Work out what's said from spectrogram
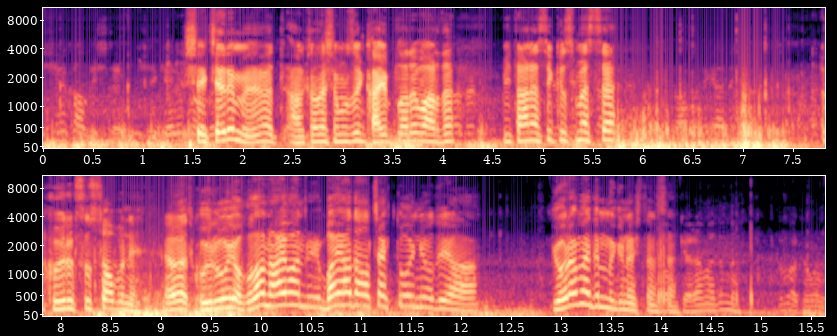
Bir şey kaldı işte. Şekerim kaldı. Şekeri mi? Evet arkadaşımızın kayıpları vardı. Bir tanesi kısmetse. Kuyruksuz sabuni. Evet kuyruğu yok. Ulan hayvan bayağı da alçakta oynuyordu ya. Göremedin mi güneşten sen? Yok göremedim de. Dur bakalım.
